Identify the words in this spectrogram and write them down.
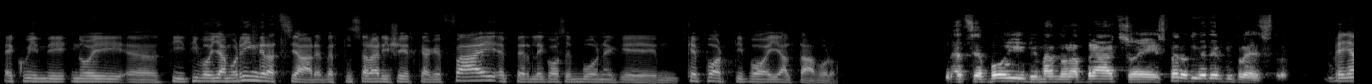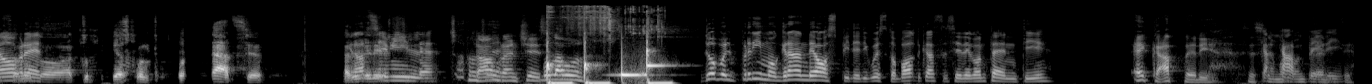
E quindi noi eh, ti, ti vogliamo ringraziare per tutta la ricerca che fai e per le cose buone che, che porti poi al tavolo. Grazie a voi, vi mando un abbraccio e spero di vedervi presto. Veniamo Un saluto presto. a tutti gli ascoltatori. Grazie. Grazie mille. Ciao Ciao Francesco, Francesco. buon lavoro. Dopo il primo grande ospite di questo podcast, siete contenti? E Capperi, se siamo Capperi. contenti.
